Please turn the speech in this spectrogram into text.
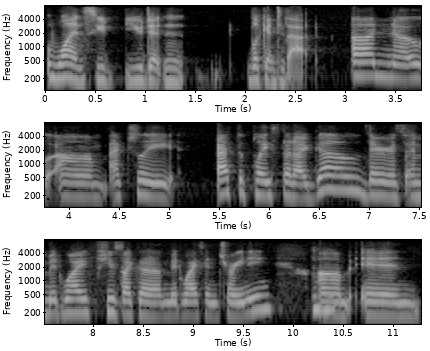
once you you didn't look into that uh, no. Um, actually, at the place that I go, there's a midwife. She's like a midwife in training, mm-hmm. um, and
